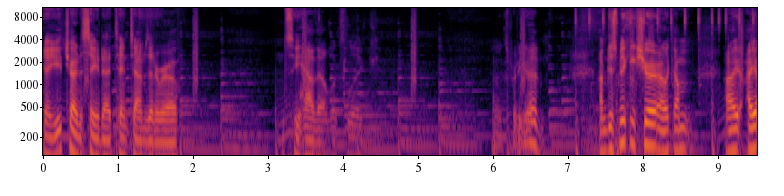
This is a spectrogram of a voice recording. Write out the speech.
Yeah, you try to say that ten times in a row. Let's see how that looks like. Looks pretty good. I'm just making sure. Like I'm, I, I,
